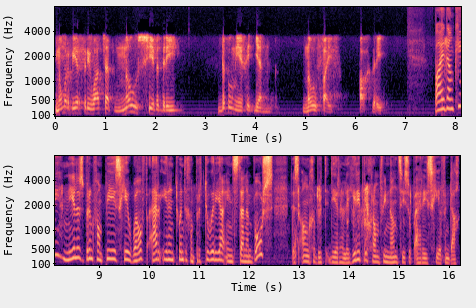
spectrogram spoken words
Nommer weer vir die WhatsApp 073 0993. Baie dankie. Nelis bring van PSG Wealth R21 in Pretoria en Stellenbosch. Dis aangebied deur hulle hierdie program Finansies op RSG vandag.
